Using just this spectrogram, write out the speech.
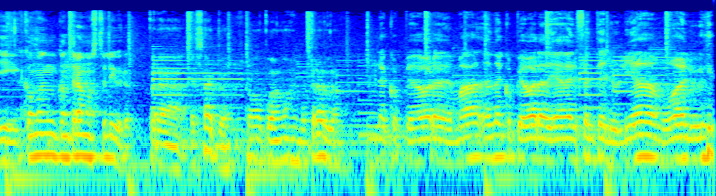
¿Y cómo encontramos tu libro? Para, exacto, ¿cómo podemos encontrarlo? Una copiadora de man, una copiadora de allá del frente de Luliam o algo.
